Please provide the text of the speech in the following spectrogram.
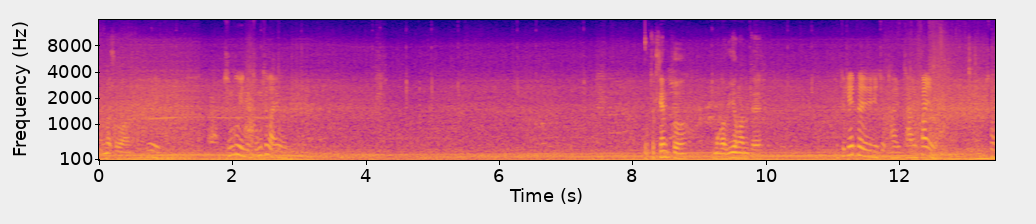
존나 좋아 여기. 중국인들 동트가 아니고. 보트 캠프 뭔가 위험한데 어떻게 애들이 좀 잘, 잘 싸요. 총.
